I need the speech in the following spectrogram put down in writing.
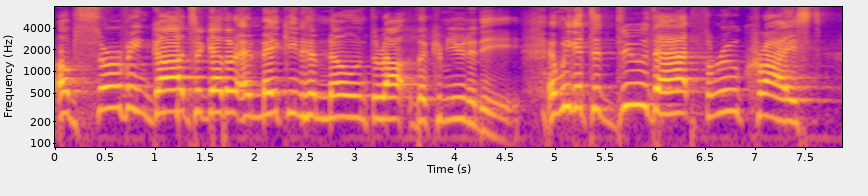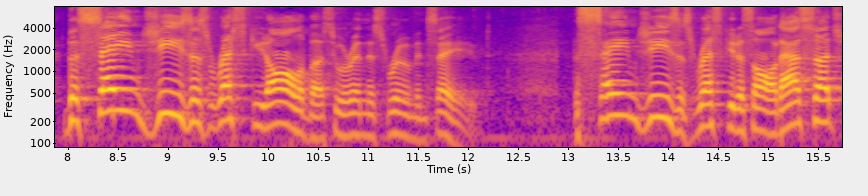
of serving God together and making Him known throughout the community. And we get to do that through Christ. The same Jesus rescued all of us who are in this room and saved. The same Jesus rescued us all. And as such,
